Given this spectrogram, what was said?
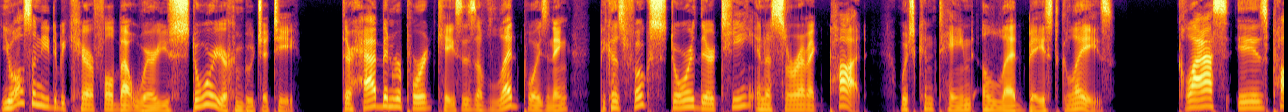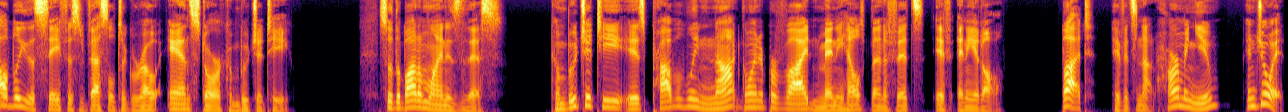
You also need to be careful about where you store your kombucha tea. There have been reported cases of lead poisoning because folks stored their tea in a ceramic pot, which contained a lead based glaze. Glass is probably the safest vessel to grow and store kombucha tea. So the bottom line is this kombucha tea is probably not going to provide many health benefits, if any at all. But if it's not harming you, enjoy it.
